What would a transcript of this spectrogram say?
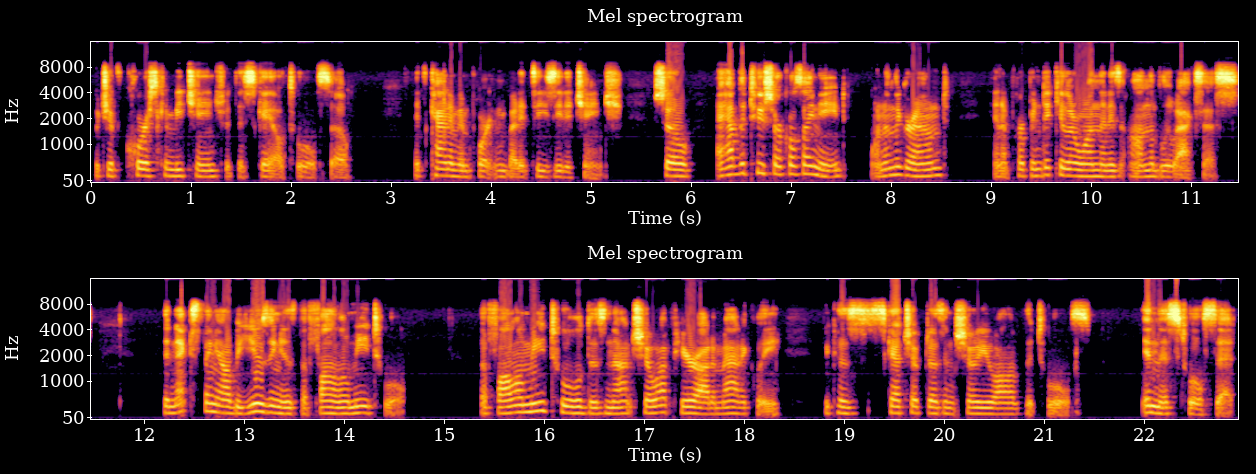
which of course can be changed with the scale tool. So it's kind of important, but it's easy to change. So I have the two circles I need, one on the ground and a perpendicular one that is on the blue axis. The next thing I'll be using is the Follow Me tool. The Follow Me tool does not show up here automatically because SketchUp doesn't show you all of the tools in this tool set.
